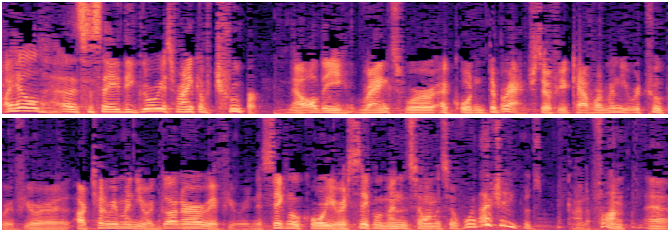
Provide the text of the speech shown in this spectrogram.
I held, as to say, the glorious rank of trooper. Now, all the ranks were according to branch. So if you're a cavalryman, you're a trooper. If you're an artilleryman, you're a gunner. If you're in the signal corps, you're a signalman, and so on and so forth. Actually, it was kind of fun. Uh,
